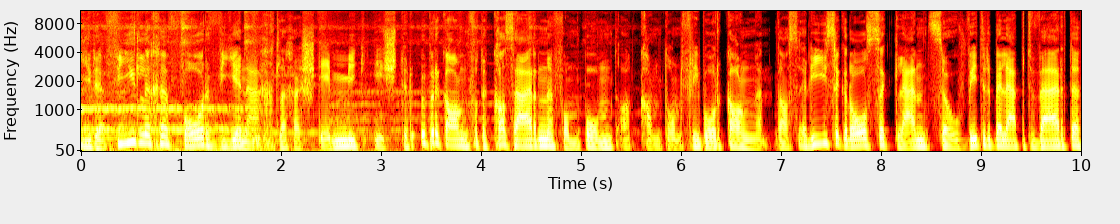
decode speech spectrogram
In einer feierlichen, vorweihnachtlichen Stimmung ist der Übergang von der Kaserne vom Bund an Kanton Fribourg gegangen. Das riesengroße Gelände soll wiederbelebt werden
